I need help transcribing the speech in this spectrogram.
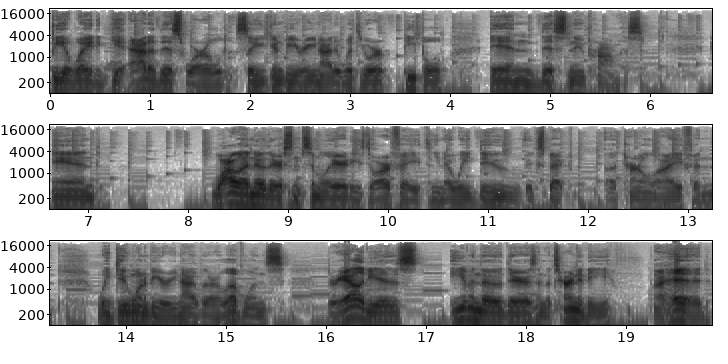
be a way to get out of this world so you can be reunited with your people in this new promise. And while I know there are some similarities to our faith, you know, we do expect eternal life and we do want to be reunited with our loved ones. The reality is, even though there is an eternity ahead,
